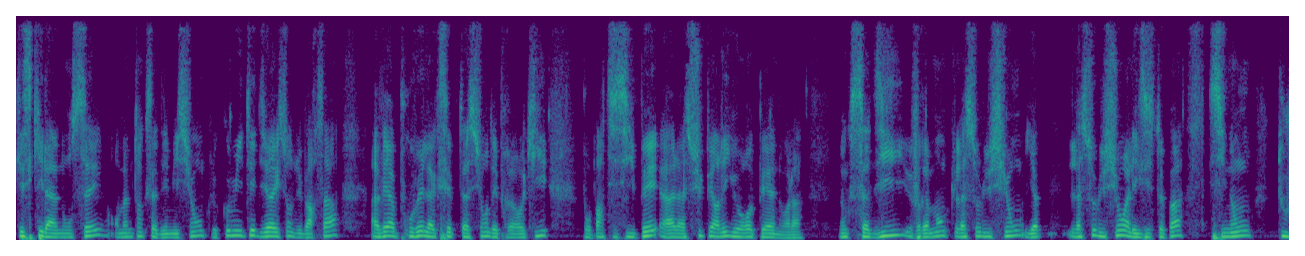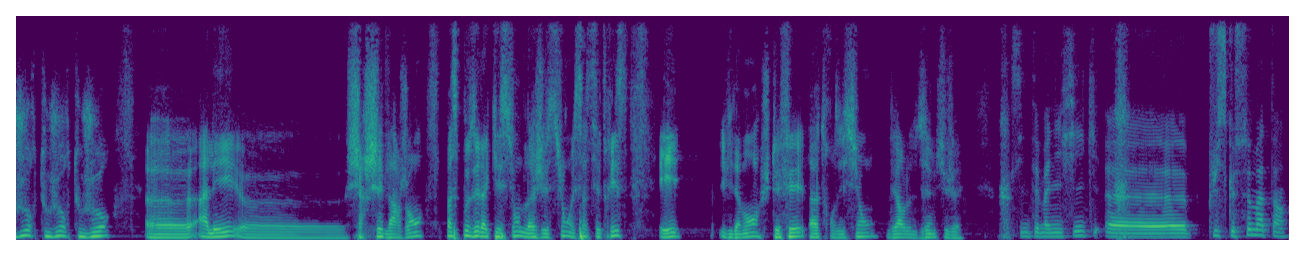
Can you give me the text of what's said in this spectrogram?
Qu'est-ce qu'il a annoncé en même temps que sa démission? Que le comité de direction du Barça avait approuvé l'acceptation des prérequis pour participer à la Super Ligue européenne. Voilà Donc ça dit vraiment que la solution, y a, la solution, elle n'existe pas. Sinon, toujours, toujours, toujours euh, aller euh, chercher de l'argent, pas se poser la question de la gestion, et ça c'est triste. Et évidemment, je t'ai fait la transition vers le deuxième sujet. Maxime, t'es magnifique. Euh, puisque ce matin,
